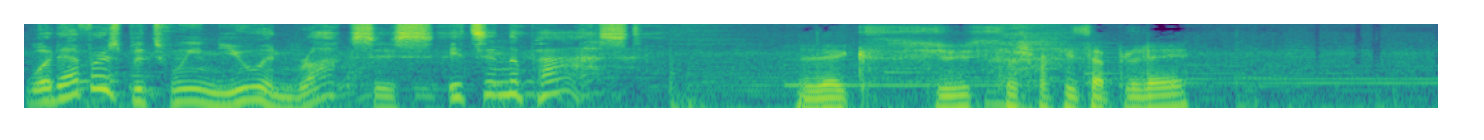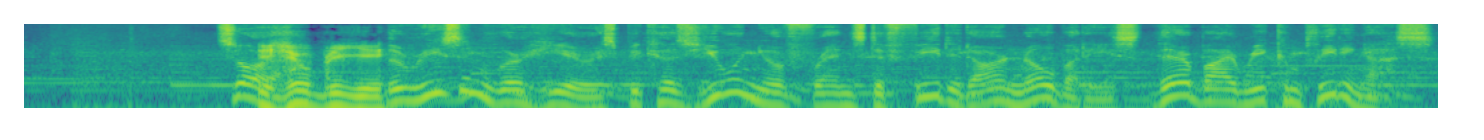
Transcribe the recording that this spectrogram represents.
Whatever's between you and Roxas, it's in the past. Lexus, je crois qu'il s'appelait. Sora, J'ai oublié. the reason we're here is because you and your friends defeated our nobodies, thereby recompleting us.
